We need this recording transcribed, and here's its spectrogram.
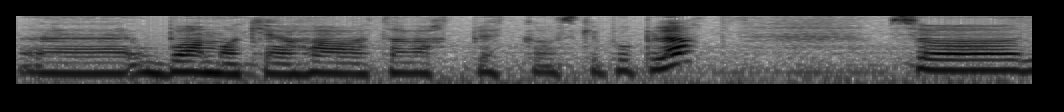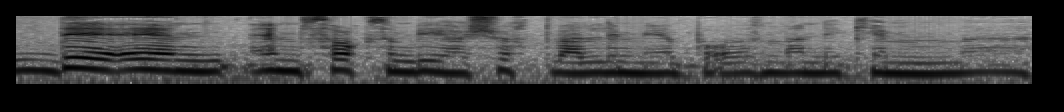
Eh, Obamacare har etter hvert blitt ganske populært. Så det er en, en sak som de har kjørt veldig mye på, som Andy Kim eh,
